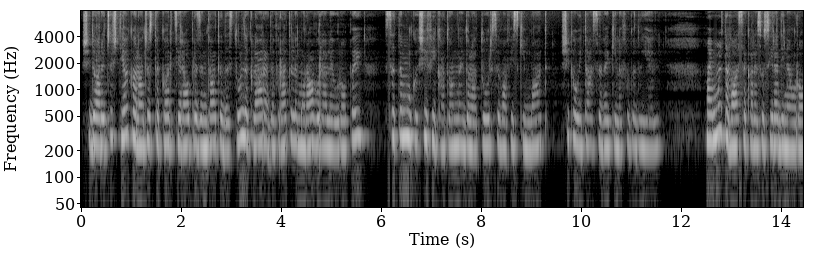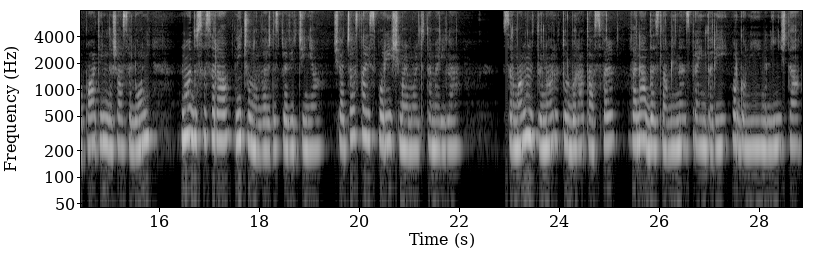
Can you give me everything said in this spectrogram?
Și deoarece știa că în aceste cărți erau prezentate destul de clare adevăratele moravuri ale Europei, se temu că și fica doamnei Dolatur se va fi schimbat și că uitase vechile făgăduieli. Mai multe vase care sosiră din Europa, timp de șase luni, nu aduseseră niciunul vești despre Virginia și aceasta îi spori și mai mult temerile. Sărmanul tânăr, tulburat astfel, venea des la mine spre a întări, orgonii, neliniștea,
